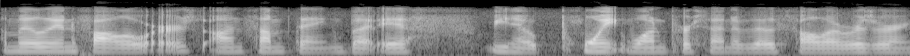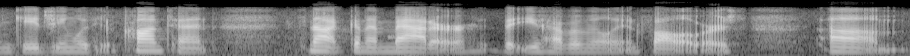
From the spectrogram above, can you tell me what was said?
a million followers on something, but if you know 0.1% of those followers are engaging with your content, it's not going to matter that you have a million followers. Um,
